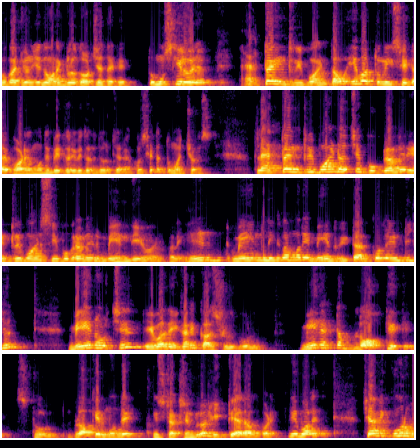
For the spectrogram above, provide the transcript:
ঢোকার জন্য যদি অনেকগুলো দরজা থাকে, তো মুশকিল হয়ে যাবে। একটা এন্ট্রি পয়েন্ট দাও, এবার তুমি সেটা ঘরের মধ্যে ভেতরে ভেতরে দরজা রাখো, সেটা তোমার চয়েস তাহলে একটা এন্ট্রি পয়েন্ট হচ্ছে প্রোগ্রামের এন্ট্রি পয়েন্ট সি প্রোগ্রামের মেন দিয়ে হয়। তাহলে মেন লিখলাম মানে মেন রিটার্ন করল ইন্টিজার মেন হচ্ছে এবার এখানে কাজ শুরু করল। মেন একটা ব্লককে স্টোর ব্লকের মধ্যে ইনস্ট্রাকশনগুলো লিখতে অ্যালাউ করে। কি বলে? যে আমি করব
